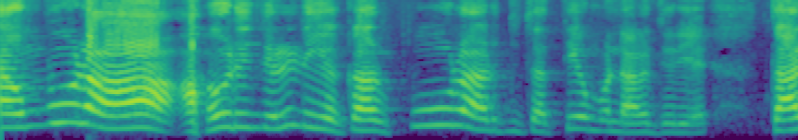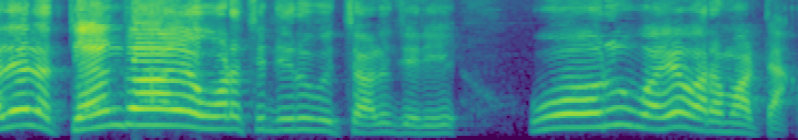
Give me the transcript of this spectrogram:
நம்பூடா அப்படின்னு சொல்லி நீங்கள் கற்பூரம் அடித்து சத்தியம் பண்ணாலும் சரி தலையில் தேங்காயை உடச்சி நிரூபித்தாலும் சரி ஒரு வய வரமாட்டான்.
